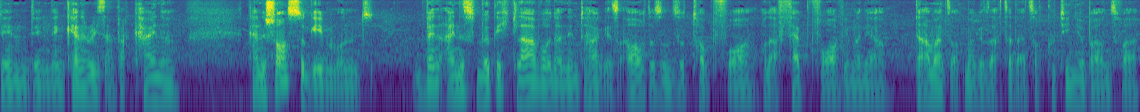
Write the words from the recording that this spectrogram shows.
den, den, den Canaries einfach keine, keine Chance zu geben. Und wenn eines wirklich klar wurde an dem Tag, ist auch, dass unsere Top 4 oder Fab 4, wie man ja damals auch mal gesagt hat, als auch Coutinho bei uns war,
